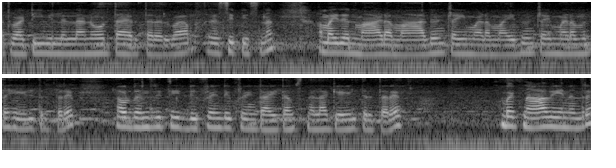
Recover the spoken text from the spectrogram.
ಅಥವಾ ಟಿ ವಿಲೆಲ್ಲ ನೋಡ್ತಾ ಇರ್ತಾರಲ್ವ ರೆಸಿಪೀಸ್ನ ಅಮ್ಮ ಇದನ್ನು ಮಾಡಮ್ಮ ಅದನ್ನು ಟ್ರೈ ಮಾಡಮ್ಮ ಇದನ್ನು ಟ್ರೈ ಮಾಡಮ್ಮ ಅಂತ ಹೇಳ್ತಿರ್ತಾರೆ. ಅವ್ರದ್ದೊಂದು ರೀತಿ ಡಿಫ್ರೆಂಟ್ ಡಿಫ್ರೆಂಟ್ ಐಟಮ್ಸ್ನೆಲ್ಲ ಕೇಳ್ತಿರ್ತಾರೆ. ಬಟ್ ನಾವೇನಂದರೆ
